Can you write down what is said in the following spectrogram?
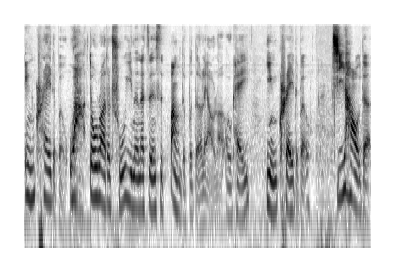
incredible。哇，Dora 的厨艺呢，那真是棒的不得了了。OK，incredible，极好的。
